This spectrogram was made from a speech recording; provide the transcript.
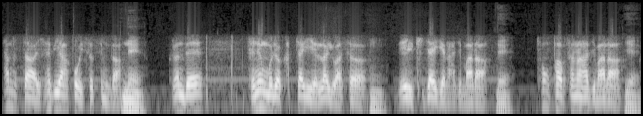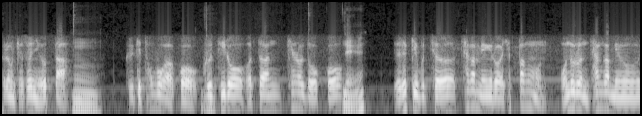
참석자 협의하고 있었습니다. 네. 그런데 저녁 무렵 갑자기 연락이 와서 음. 내일 기자회견 하지 마라. 네. 총파업 선언하지 마라. 예. 그럼 교선이 없다. 음. 그렇게 통보가 왔고 그 뒤로 어떠한 채널도 없고 네. 여섯 개 부처 차관 명의로 협박문 오늘은 장관 명-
